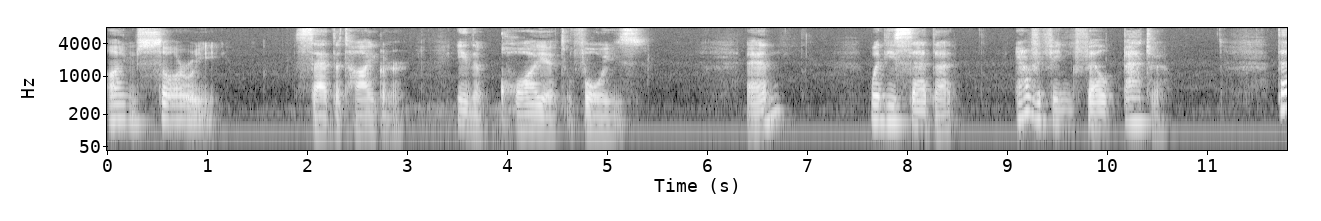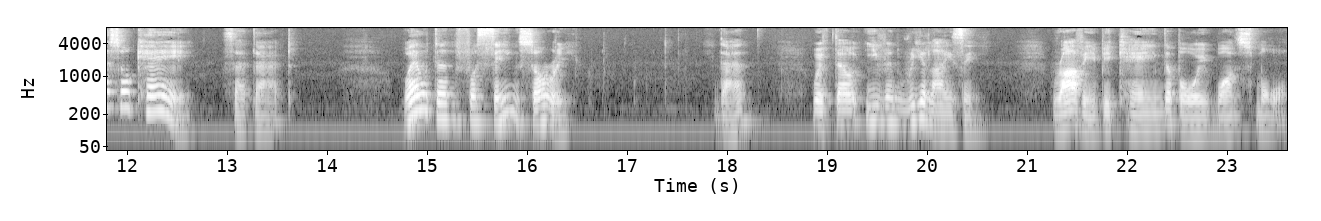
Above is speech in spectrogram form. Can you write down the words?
I'm sorry, said the tiger in a quiet voice. And when he said that, everything felt better. That's okay, said Dad. Well done for saying sorry. Then, without even realizing, Ravi became the boy once more.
